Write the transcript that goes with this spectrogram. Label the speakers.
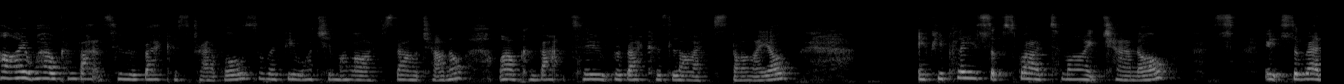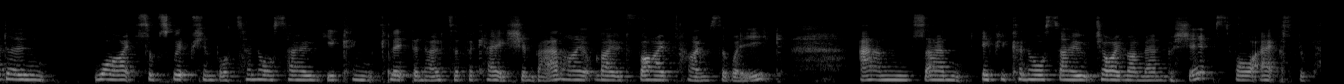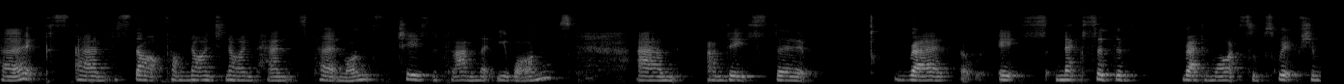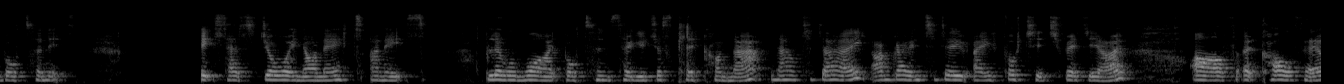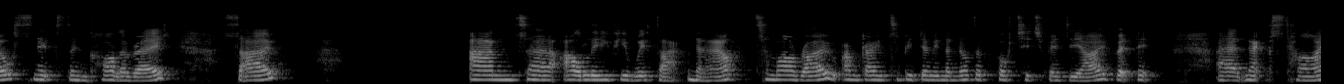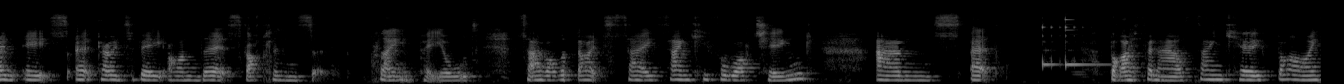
Speaker 1: Hi, welcome back to Rebecca's Travels, or if you're watching my lifestyle channel, welcome back to Rebecca's Lifestyle. If you please subscribe to my channel, it's the red and white subscription button, also you can click the notification bell, I upload five times a week and um, if you can also join my memberships for extra perks um, start from 99 pence per month choose the plan that you want. Um, and it's the red it's next to the red and white subscription button it's it says join on it and it's blue and white button so you just click on that. Now today I'm going to do a footage video of at Coalville, Snibston Colliery. So, and uh, I'll leave you with that now. Tomorrow I'm going to be doing another footage video, but the, uh, next time it's uh, going to be on the Scotland's playing field. So I would like to say thank you for watching and uh, bye for now. Thank you. Bye.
